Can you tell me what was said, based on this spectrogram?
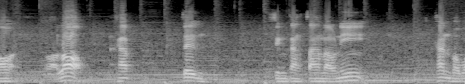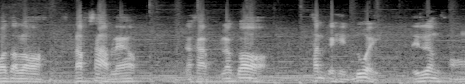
ต่อต่อรอบนะครับซึ่งสิ่งต่างๆเหล่านี้ท่านพบตรรับทราบแล้วนะครับ แล้วก็ท่านก็เห็นด้วยในเรื่องของ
